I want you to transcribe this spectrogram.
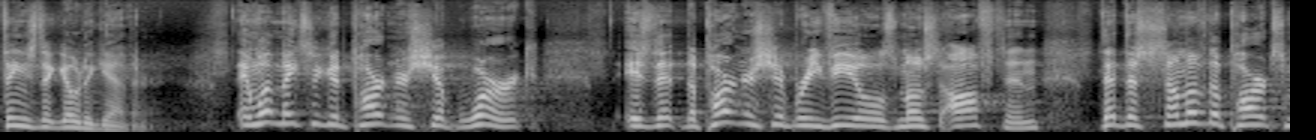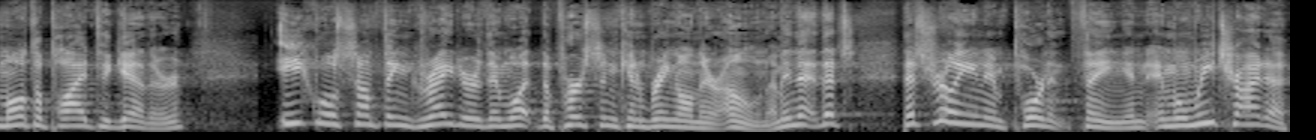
things that go together. And what makes a good partnership work is that the partnership reveals most often that the sum of the parts multiplied together equals something greater than what the person can bring on their own. I mean, that, that's, that's really an important thing. And, and when we try to,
